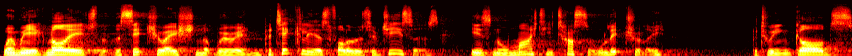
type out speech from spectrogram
when we acknowledge that the situation that we're in, particularly as followers of Jesus, is an almighty tussle, literally, between God's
